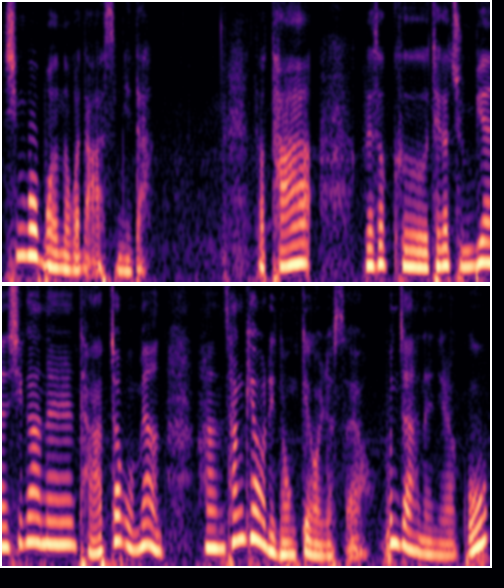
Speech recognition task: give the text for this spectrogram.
신고 번호가 나왔습니다. 그래서 다 그래서 그 제가 준비한 시간을 다 합쳐보면 한 3개월이 넘게 걸렸어요. 혼자 하는 일하고.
